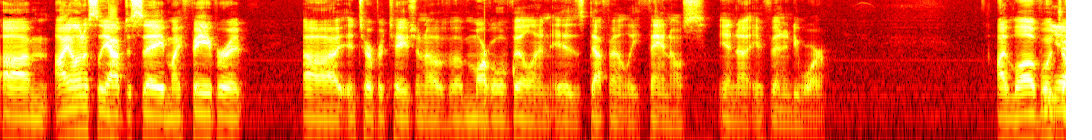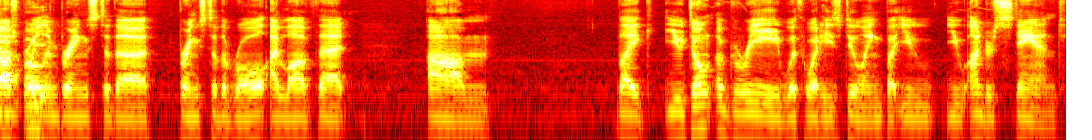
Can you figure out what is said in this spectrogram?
Um, I honestly have to say my favorite uh, interpretation of a Marvel villain is definitely Thanos in uh, Infinity War. I love what Yeah. Josh Oh. Brolin brings to the brings to the role. I love that. Um, like you don't agree with what he's doing, but you you understand.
